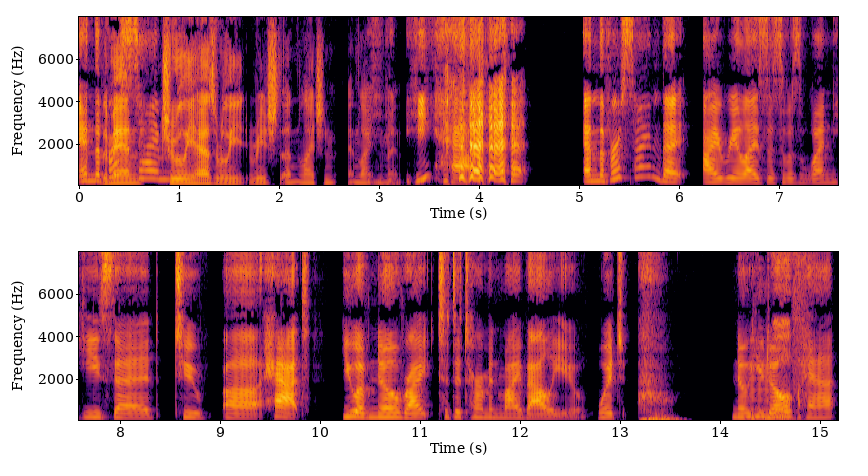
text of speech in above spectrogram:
and the, The, first man time truly has really reached enlighten- enlightenment. he had. And the first time that I realized this was when he said to uh, Hat, "You have no right to determine my value." Which, no, you Mm. don't, Hat.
